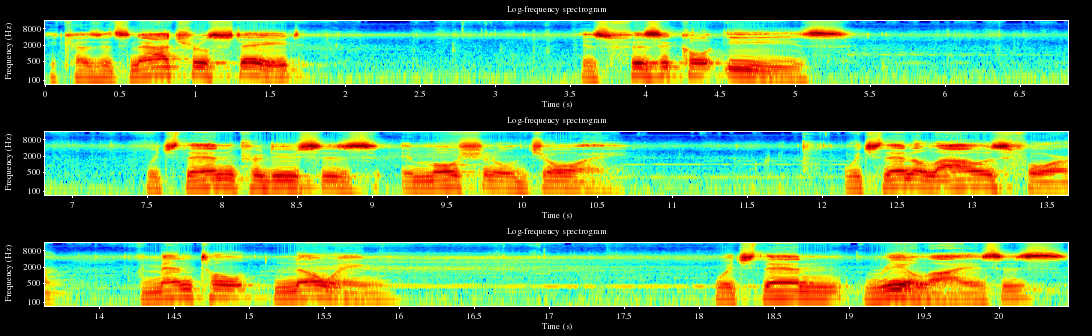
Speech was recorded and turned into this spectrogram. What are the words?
Because its natural state is physical ease, which then produces emotional joy, which then allows for mental knowing, which then realizes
